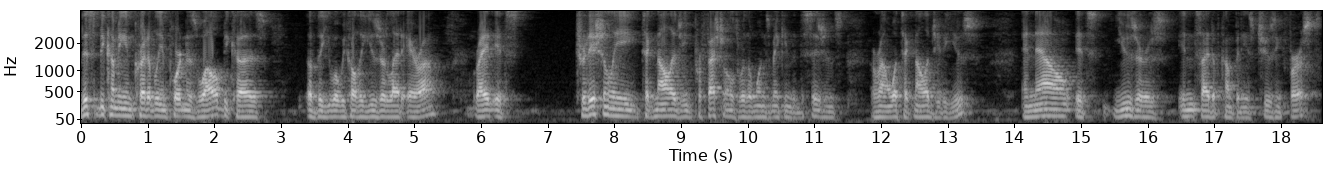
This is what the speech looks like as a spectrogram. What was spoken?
This is becoming incredibly important as well because of the what we call the user led era, right? It's traditionally technology professionals were the ones making the decisions around what technology to use. And now it's users inside of companies choosing first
